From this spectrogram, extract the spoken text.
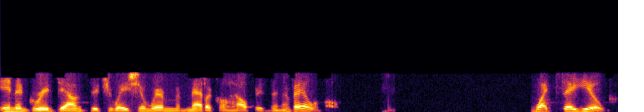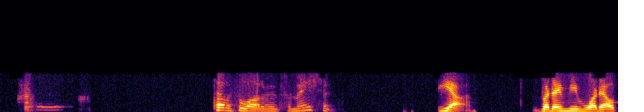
in a grid down situation where medical help isn't available. What say you? That was a lot of information. Yeah, but I mean, what else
